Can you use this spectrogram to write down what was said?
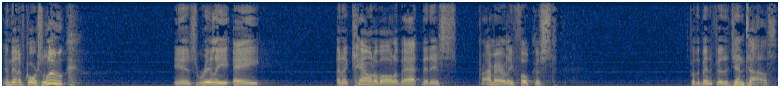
And then of course Luke is really a, an account of all of that that is primarily focused for the benefit of the Gentiles.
